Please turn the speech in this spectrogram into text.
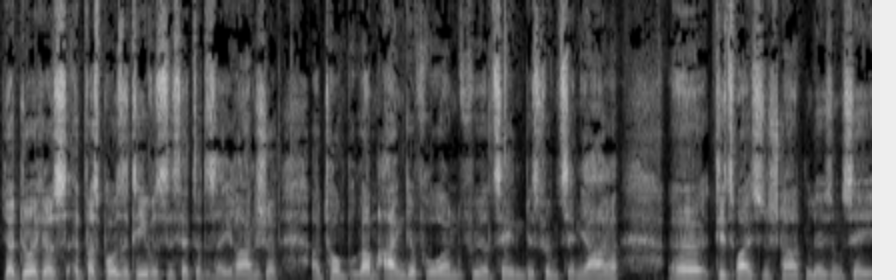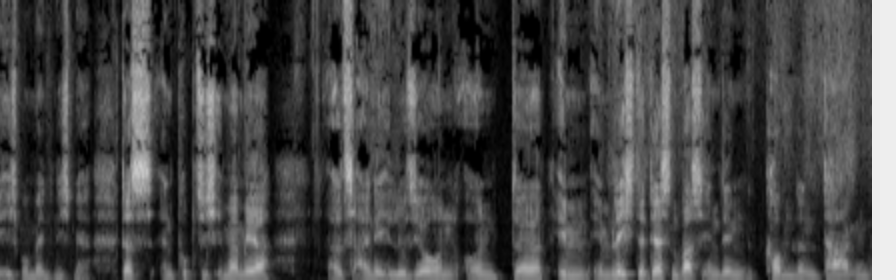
ja durchaus etwas Positives. Es hätte das iranische Atomprogramm eingefroren für 10 bis 15 Jahre. Äh, die Zwei-Staaten-Lösung sehe ich im Moment nicht mehr. Das entpuppt sich immer mehr als eine Illusion. Und äh, im, im Lichte dessen, was in den kommenden Tagen,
